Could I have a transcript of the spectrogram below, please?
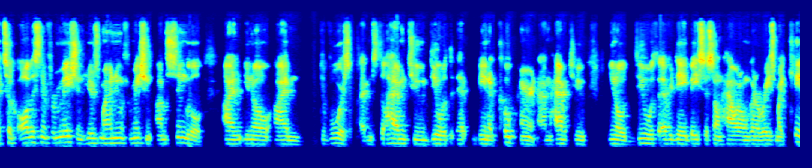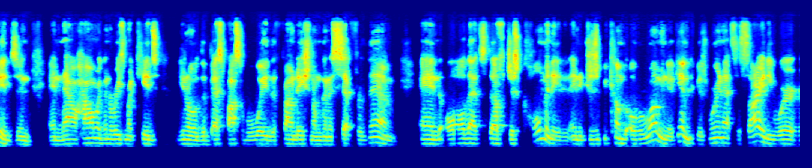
I took all this information. Here's my new information. I'm single. I'm, you know, I'm divorced. I'm still having to deal with being a co-parent. I'm having to, you know, deal with everyday basis on how I'm going to raise my kids, and and now how am I going to raise my kids you know the best possible way the foundation i'm going to set for them. And all that stuff just culminated and it just becomes overwhelming again because we're in that society where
